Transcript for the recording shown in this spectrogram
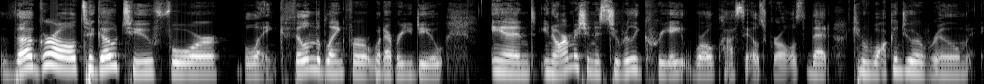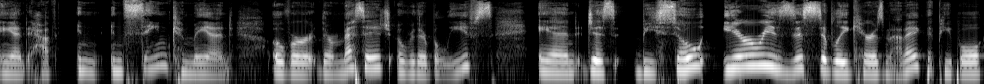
the girl to go to for blank. Fill in the blank for whatever you do. And, you know, our mission is to really create world class sales girls that can walk into a room and have in, insane command over their message, over their beliefs, and just be so irresistibly charismatic that people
